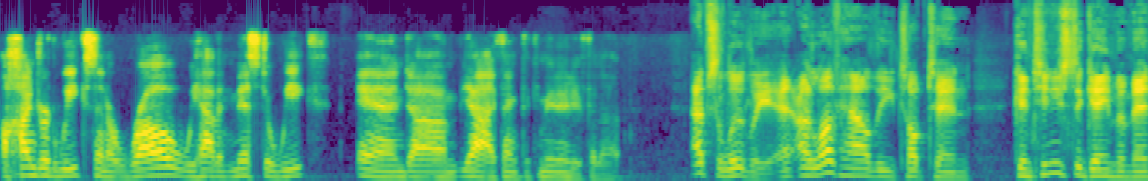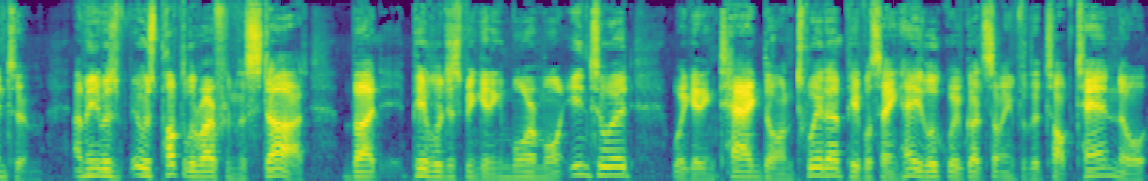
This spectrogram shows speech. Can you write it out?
100 weeks in a row. We haven't missed a week. And um, yeah, I thank the community for that. Absolutely. And I love how the top 10 continues to gain momentum. I mean, it was it was popular right from the start, but people have just been getting more and more into it. We're getting tagged on Twitter. People saying, "Hey, look, we've got something for the top 10 or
